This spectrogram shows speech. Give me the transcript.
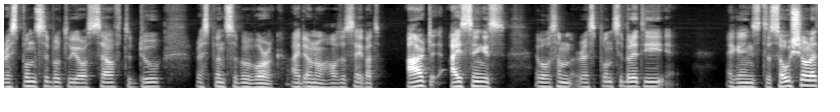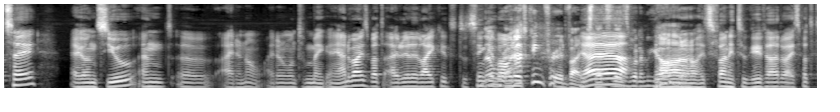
responsible to yourself to do responsible work. I don't know how to say, but art, I think, is about some responsibility against the social, let's say, against you. And uh, I don't know. I don't want to make any advice, but I really like it to think no, about we're it. asking for advice Yeah, that's, yeah, that's what i'm going no, for. no, no. It's funny to give advice, but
